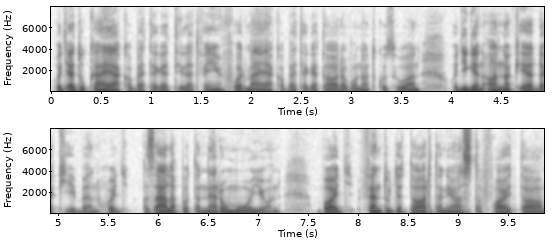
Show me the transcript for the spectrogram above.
hogy edukálják a beteget, illetve informálják a beteget arra vonatkozóan, hogy igen, annak érdekében, hogy az állapota ne romoljon, vagy fent tudja tartani azt a fajta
